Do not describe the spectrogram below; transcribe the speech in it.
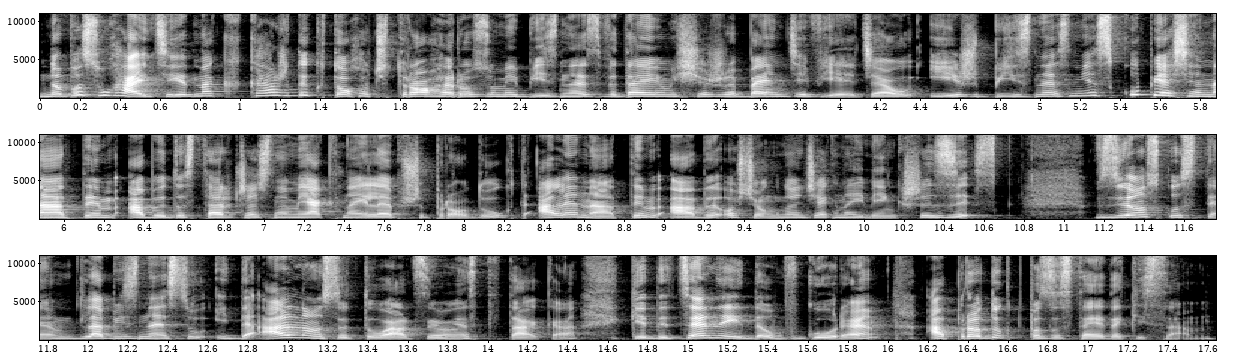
No bo słuchajcie, jednak każdy, kto choć trochę rozumie biznes, wydaje mi się, że będzie wiedział, iż biznes nie skupia się na tym, aby dostarczać nam jak najlepszy produkt, ale na tym, aby osiągnąć jak największy zysk. W związku z tym dla biznesu idealną sytuacją jest taka, kiedy ceny idą w górę, a produkt pozostaje taki sam.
